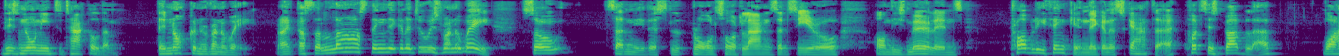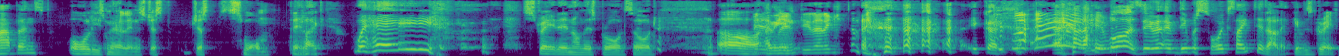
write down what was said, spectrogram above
there's no need to tackle them. They're not going to run away, right? That's the last thing they're going to do is run away. So suddenly this broadsword lands at zero on these Merlins, probably thinking they're going to scatter, puts his bubble up. What happens? All these Merlins just, just swarm. They're like, way straight in on this broadsword. Oh, I mean, do that again. it, it was. It, they were so excited, Alec. It was great.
